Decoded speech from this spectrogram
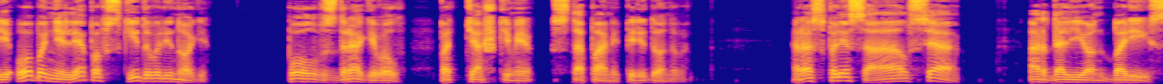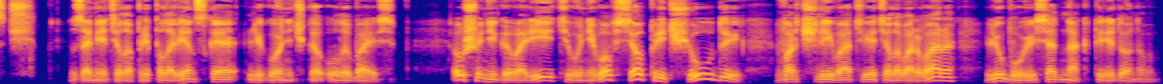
и оба нелепо вскидывали ноги. Пол вздрагивал под тяжкими стопами Передонова. «Расплясался, Ардальон Борисович», — заметила Приполовенская, легонечко улыбаясь. «Уж и не говорите, у него все причуды», — ворчливо ответила Варвара, любуясь, однако, Передоновым.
